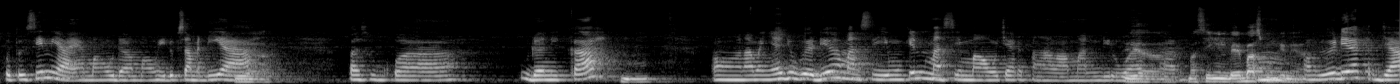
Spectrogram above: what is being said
putusin ya emang udah mau hidup sama dia Iya. pas gue udah nikah Hmm. Eh, namanya juga dia masih mungkin masih mau cari pengalaman di luar Iya, kan masih ingin bebas mungkin ya. waktu itu dia kerja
